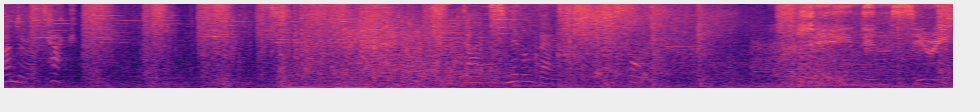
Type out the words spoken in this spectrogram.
Are under attack. Dire's middle barracks has fallen. Chained in searing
